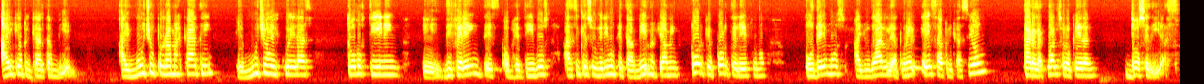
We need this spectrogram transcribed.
hay que aplicar también. Hay muchos programas, Katy, en muchas escuelas, todos tienen eh, diferentes objetivos, así que sugerimos que también nos llamen porque por teléfono podemos ayudarle a poner esa aplicación para la cual solo quedan 12 días.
